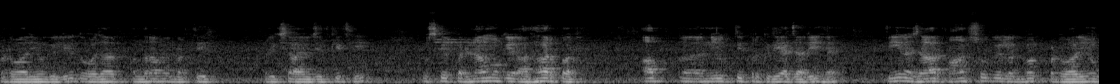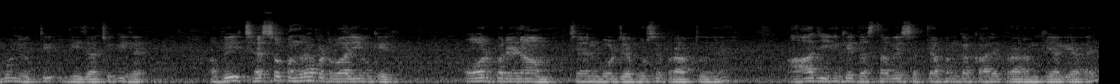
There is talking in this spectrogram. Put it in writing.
पटवारियों के लिए 2015 में भर्ती परीक्षा आयोजित की थी। उसके परिणामों के आधार पर अब नियुक्ति प्रक्रिया जारी है। 3,500 के लगभग पटवारियों को नियुक्ति दी जा चुकी है। अभी 615 पटवारियों के और परिणाम चयन बोर्ड जयपुर से प्राप्त हुए हैं। आज इनके दस्तावेज़ सत्यापन का कार्य प्रारंभ किया गया है।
